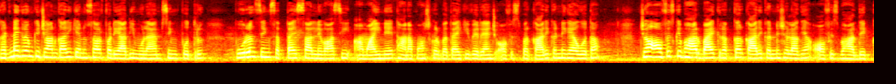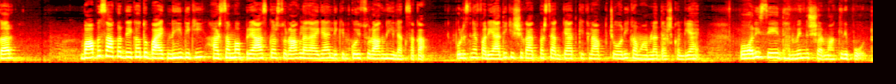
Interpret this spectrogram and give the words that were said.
घटनाक्रम की जानकारी के अनुसार फरियादी मुलायम सिंह पुत्र पूरन सिंह 27 साल निवासी अमाई ने थाना पहुंचकर बताया कि वे रेंज ऑफ़िस पर कार्य करने गया हुआ था, जहाँ ऑफ़िस के बाहर बाइक रखकर कार्य करने चला गया। ऑफ़िस बाहर देखकर वापस आकर देखा तो बाइक नहीं दिखी। हर संभव प्रयास कर सुराग लगाया गया, लेकिन कोई सुराग नहीं लग सका। पुलिस ने फरियादी की शिकायत पर से अज्ञात के खिलाफ चोरी का मामला दर्ज कर लिया है। पोहरी से धर्मेंद्र शर्मा की रिपोर्ट।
